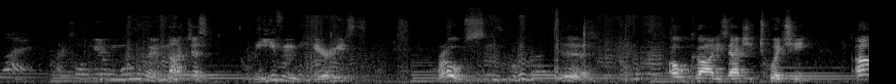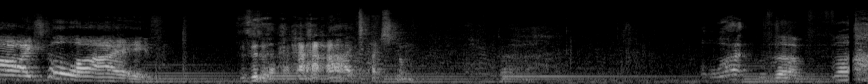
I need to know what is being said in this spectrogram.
What? I told you to move him, not just leave him here. He's gross. Ugh. Oh god, he's actually twitchy. Ah, he's still alive. I touched him. What the fuck?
